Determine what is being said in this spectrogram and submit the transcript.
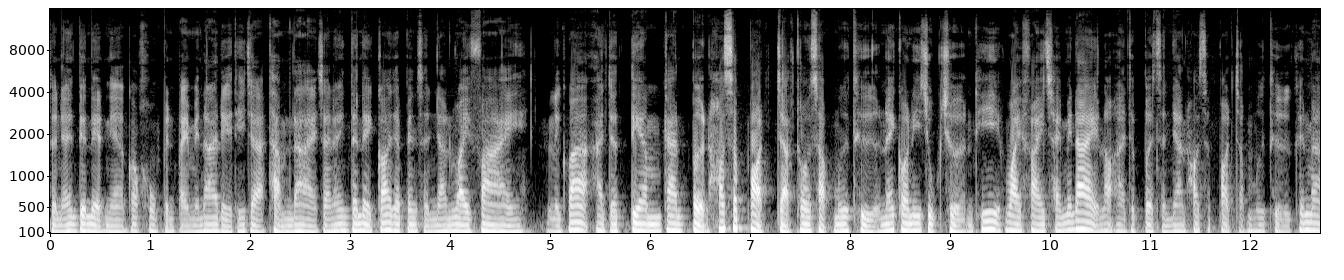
สัญญาณอินเทอร์เน็ตเนี่ยก็คงเป็นไปไม่ได้เลยที่จะทำได้สัญญาณอินเทอร์เน็ตก็จะเป็นสัญญาณ Wi-Fi หรือว่าอาจจะเตรียมการเปิดฮอตสปอตจากโทรศัพท์มือถือ ในกรณีฉุกเฉินที่ Wi-Fi ใช้ไม่ได้ เราอาจจะเปิดสัญญาณฮอตสปอตจากมือถือขึ้นมา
